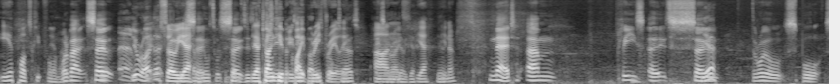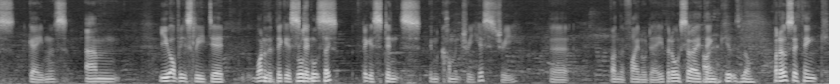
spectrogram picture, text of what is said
earpods keep falling. What about so? You're right. yeah, so, yeah. He's having all sorts of So- yeah, try and keep it quite his earbud has brief, really. and alright. There we go. yeah, Yeah. you know, Ned, um, please. Uh, so Yeah. the Royal Sports Games. Um, you obviously did one of the Mm. biggest Royal stints, biggest stints in commentary history uh, on the final day. But also, I Oh, think, it was long. but I also think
